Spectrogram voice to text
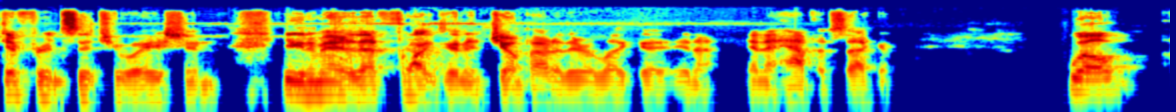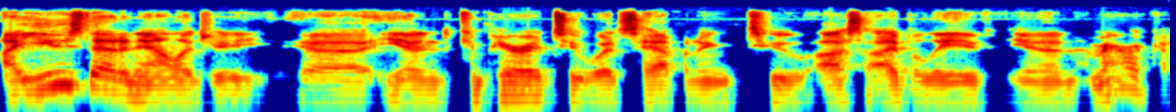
different situation. You can imagine that frog's going to jump out of there like a, in a in a half a second. Well, I use that analogy uh, and compare it to what's happening to us, I believe, in America,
